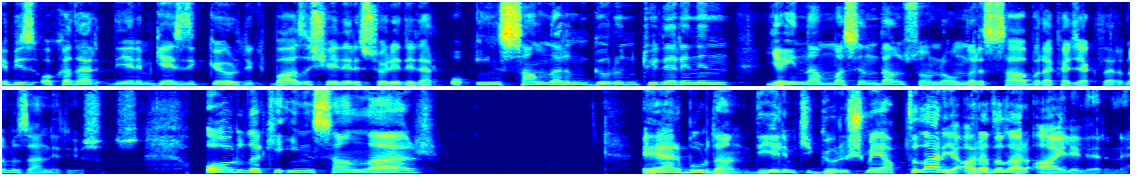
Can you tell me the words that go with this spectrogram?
E biz o kadar diyelim gezdik gördük bazı şeyleri söylediler. O insanların görüntülerinin yayınlanmasından sonra onları sağ bırakacaklarını mı zannediyorsunuz? Oradaki insanlar eğer buradan diyelim ki görüşme yaptılar ya aradılar ailelerini.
